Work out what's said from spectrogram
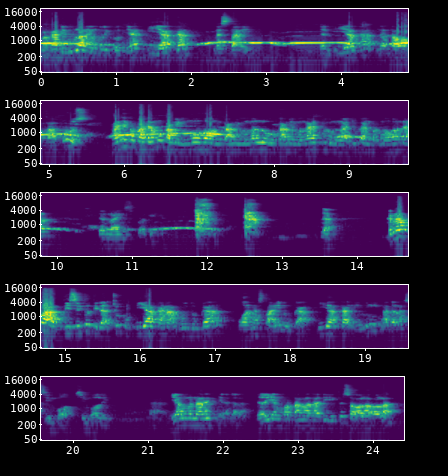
Maka diulang yang berikutnya iyaka nasta'in. Dan iyaka natawakal. Terus hanya kepadamu kami memohon, kami mengeluh, kami mengadu, mengajukan permohonan dan lain sebagainya. nah, Kenapa di situ tidak cukup iya karena butuhka wanas ta'inuka? Iyaka ini adalah simbol, simbolik. Nah, yang menariknya adalah dari yang pertama tadi itu seolah-olah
